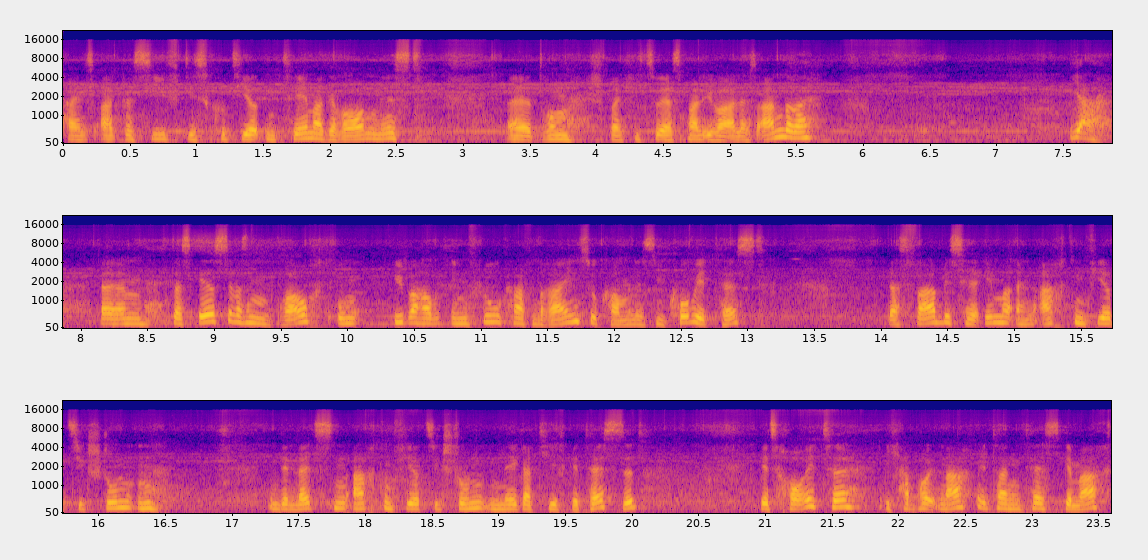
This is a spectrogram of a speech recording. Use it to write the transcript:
teils aggressiv diskutierten Thema geworden ist. Äh, Darum spreche ich zuerst mal über alles andere. Ja, ähm, das Erste, was man braucht, um überhaupt in den Flughafen reinzukommen, ist ein Covid-Test. Das war bisher immer ein 48 Stunden in den letzten 48 Stunden negativ getestet. Jetzt heute, ich habe heute Nachmittag einen Test gemacht,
